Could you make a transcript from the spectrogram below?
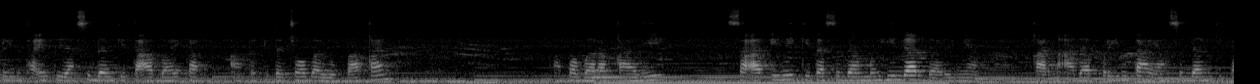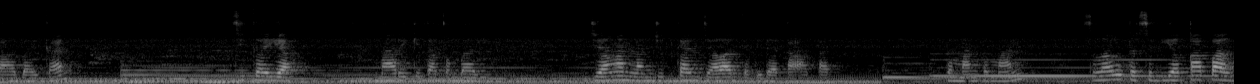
perintah itu yang sedang kita abaikan atau kita coba lupakan? Atau barangkali saat ini kita sedang menghindar darinya karena ada perintah yang sedang kita abaikan? Jika ya, mari kita kembali. Jangan lanjutkan jalan ketidaktaatan. Teman-teman, selalu tersedia kapal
